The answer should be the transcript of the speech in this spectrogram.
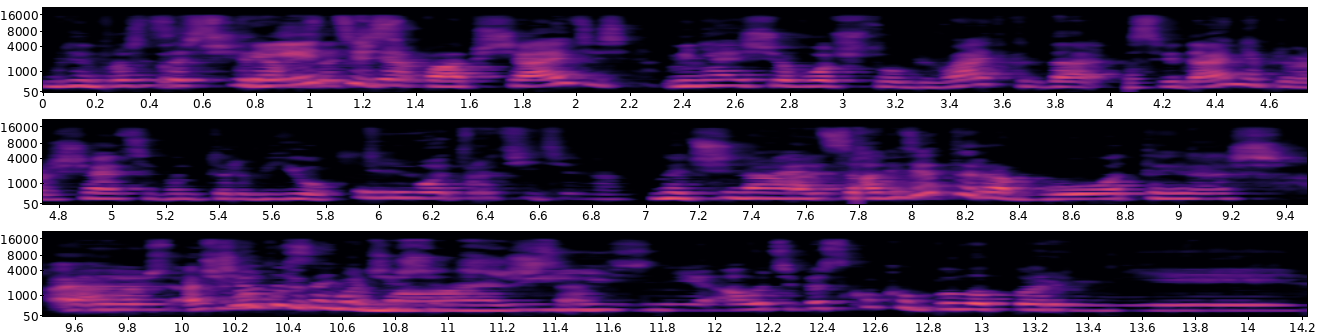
Блин, просто Зачем? встретитесь, Зачем? пообщайтесь. Меня еще вот что убивает, когда свидание свидания превращаются в интервью. О, отвратительно. Начинается, а, А где ты работаешь? А, а чего чем ты, от занимаешься? жизни? А у тебя сколько было парней?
